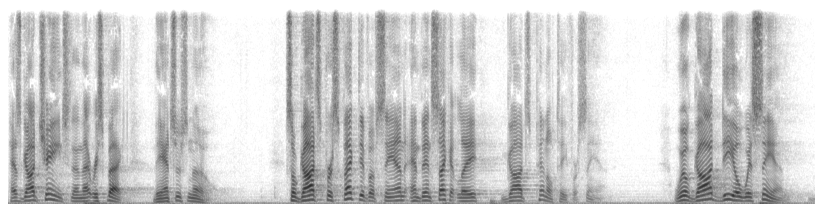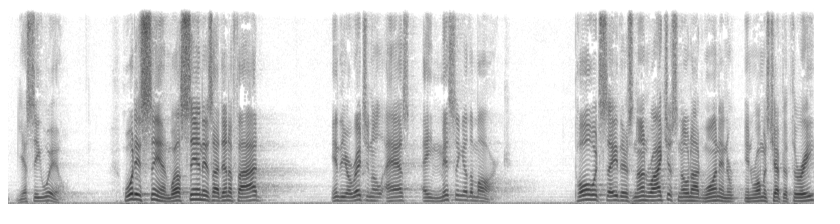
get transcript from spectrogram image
Has God changed in that respect? The answer is no. So, God's perspective of sin, and then secondly, God's penalty for sin. Will God deal with sin? Yes, He will. What is sin? Well, sin is identified in the original as a missing of the mark. Paul would say there's none righteous, no, not one, in, in Romans chapter 3.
